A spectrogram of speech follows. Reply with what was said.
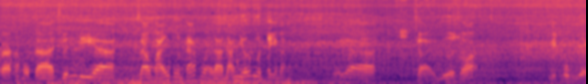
Vâng, một uh, chuyến đi uh, giao máy buôn Táp gọi là đáng nhớ luôn anh em ạ. Với uh, trời mưa gió mịt mùng luôn.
